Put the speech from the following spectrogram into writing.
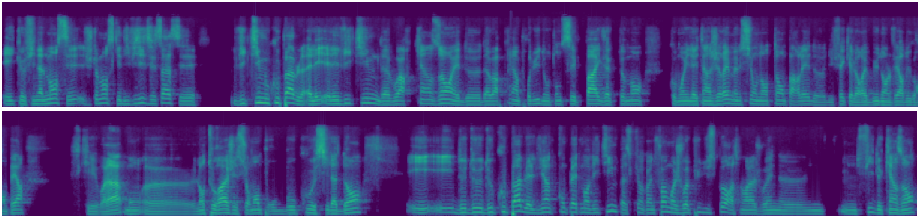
Et que finalement, c'est justement ce qui est difficile, c'est ça, c'est victime ou coupable. Elle est, victime d'avoir 15 ans et d'avoir pris un produit dont on ne sait pas exactement comment il a été ingéré, même si on entend parler du fait qu'elle aurait bu dans le verre du grand-père. Ce qui est, voilà, bon, euh, l'entourage est sûrement pour beaucoup aussi là-dedans. Et, de, coupable, elle devient complètement victime parce qu'encore une fois, moi, je vois plus du sport à ce moment-là. Je vois une, une, fille de 15 ans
